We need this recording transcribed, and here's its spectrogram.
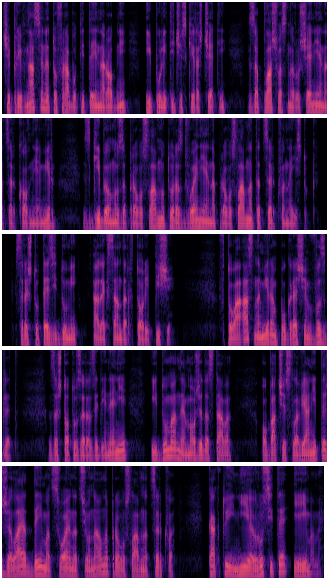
че при внасянето в работите и народни и политически разчети заплашва с нарушение на църковния мир, с гибелно за православното раздвоение на православната църква на изток. Срещу тези думи Александър II пише В това аз намирам погрешен възглед, защото за разединение и дума не може да става, обаче славяните желаят да имат своя национална православна църква, както и ние, русите, я имаме.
